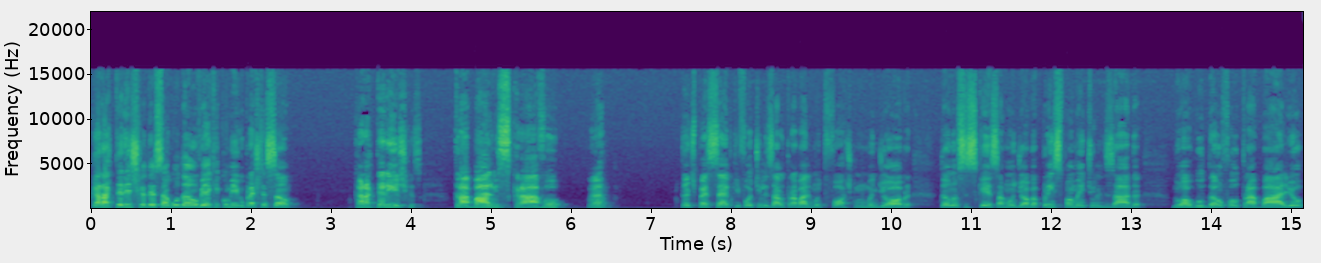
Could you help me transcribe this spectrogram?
Característica desse algodão, vem aqui comigo, presta atenção. Características: trabalho escravo, né? Então a gente percebe que foi utilizado o trabalho muito forte como mão de obra então não se esqueça, a mão de obra principalmente utilizada no algodão foi o trabalho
